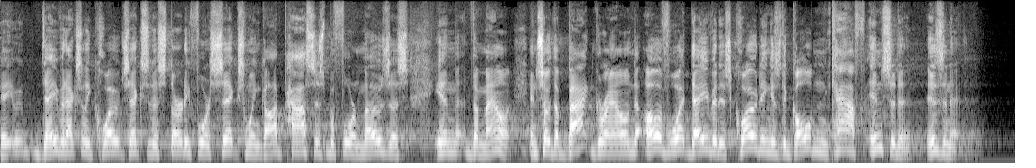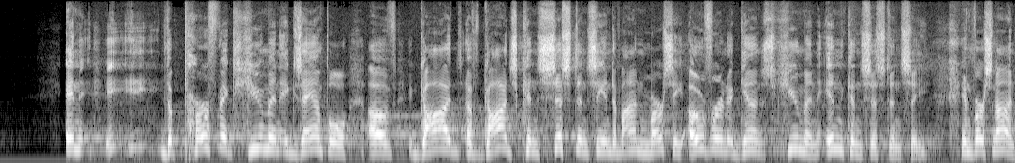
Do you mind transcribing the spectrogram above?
David actually quotes Exodus 34 6 when God passes before Moses in the mount. And so the background of what David is quoting is the golden calf incident, isn't it? And the perfect human example of, God, of God's consistency and divine mercy over and against human inconsistency. In verse 9,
